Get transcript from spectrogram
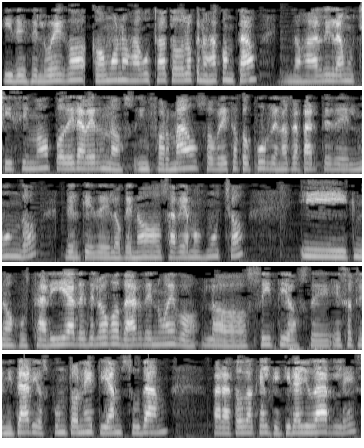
y desde luego cómo nos ha gustado todo lo que nos ha contado. Nos ha alegrado muchísimo poder habernos informado sobre esto que ocurre en otra parte del mundo, del que, de lo que no sabíamos mucho. Y nos gustaría, desde luego, dar de nuevo los sitios de esotrinitarios.net y Amsudam para todo aquel que quiera ayudarles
